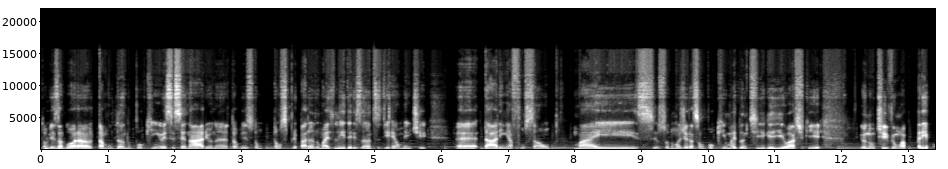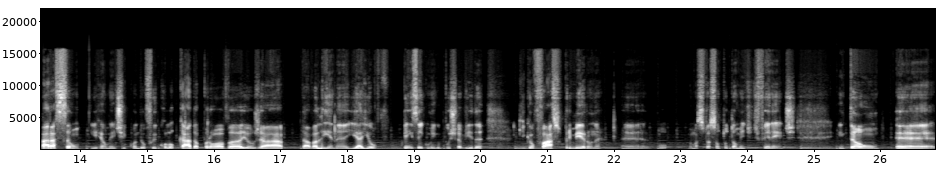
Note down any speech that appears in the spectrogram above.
Talvez uhum. agora está mudando um pouquinho esse cenário, né? Talvez estão se preparando mais líderes antes de realmente é, darem a função, mas eu sou de uma geração um pouquinho mais antiga e eu acho que eu não tive uma preparação e realmente quando eu fui colocado à prova eu já estava ali, né? E aí eu pensei comigo, puxa vida, o que, que eu faço primeiro, né? É, é uma situação totalmente diferente. Então, é,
